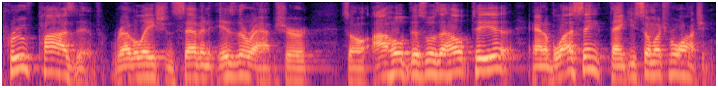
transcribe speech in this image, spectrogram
proof positive. Revelation 7 is the rapture. So, I hope this was a help to you and a blessing. Thank you so much for watching.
